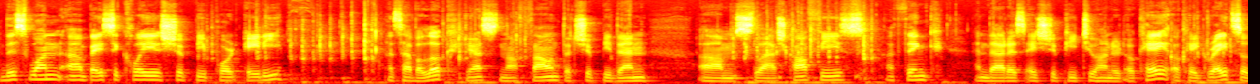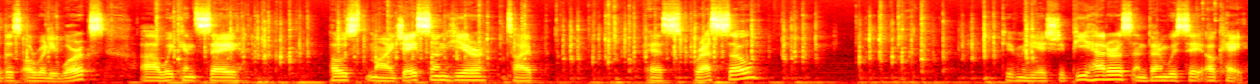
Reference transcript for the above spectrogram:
this one uh, basically should be port 80. Let's have a look. Yes, not found. That should be then um, slash coffees, I think and that is HTTP 200 OK. Okay, great. So this already works. Uh, we can say post my JSON here, type espresso, give me the HTTP headers, and then we say, okay,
